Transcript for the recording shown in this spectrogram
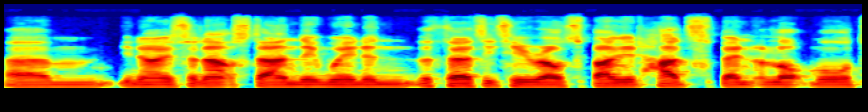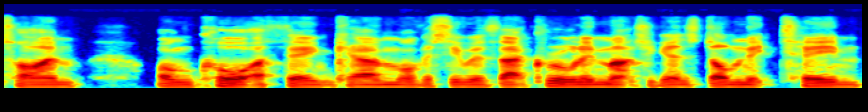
Um, you know, it's an outstanding win, and the 32 year old Spaniard had spent a lot more time on court, I think. Um, obviously, with that grueling match against Dominic Thiem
